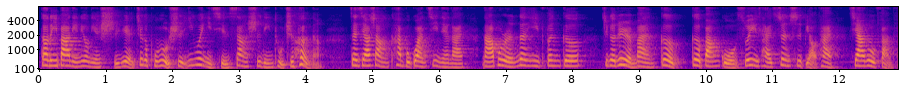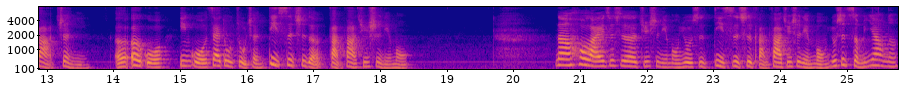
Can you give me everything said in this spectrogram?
到了一八零六年十月，这个普鲁士因为以前丧失领土之恨呢，再加上看不惯近年来拿破仑任意分割这个日耳曼各各邦国，所以才正式表态加入反法阵营。而俄国、英国再度组成第四次的反法军事联盟。那后来这些军事联盟又是第四次反法军事联盟，又是怎么样呢？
